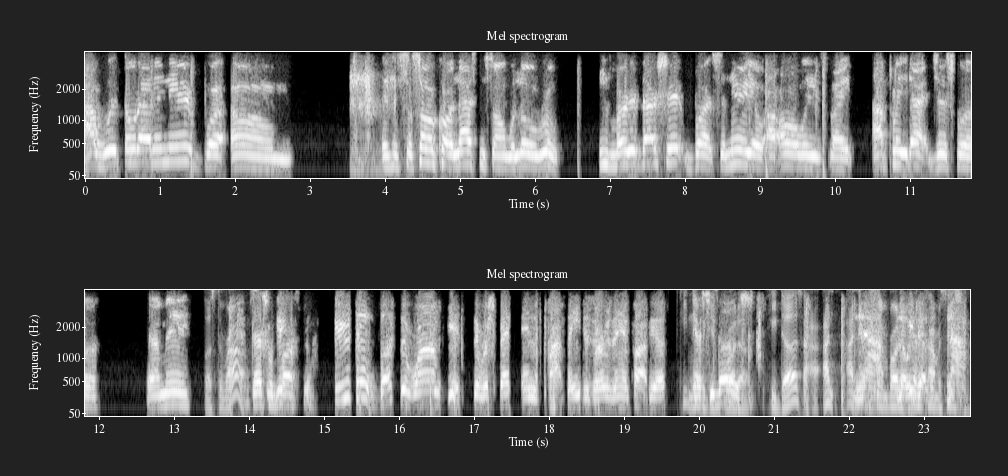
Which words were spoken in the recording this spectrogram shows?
I would throw that in there, but um, there's a, s- song called "Nasty Song" with Lil Ru. He murdered that shit. But scenario, I always like I play that just for. You know what I mean, Busta Rhymes. that's for Busta. Do you think Busta Rhymes gets the respect and the props that he deserves in hip hop? Yeah. He never Yes, he gets brought up. He does. I I, I never Nah, see him brought no, up he in no doesn't. conversation. Nah.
